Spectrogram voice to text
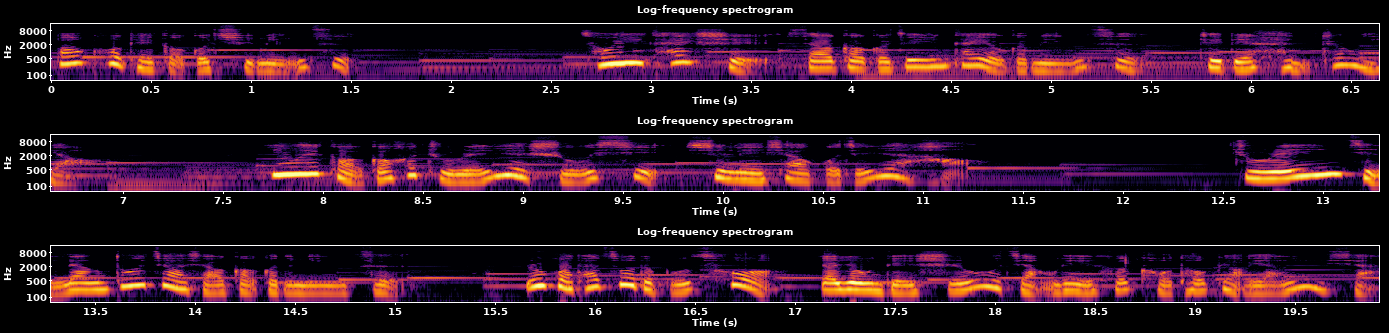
包括给狗狗取名字。从一开始，小狗狗就应该有个名字，这点很重要，因为狗狗和主人越熟悉，训练效果就越好。主人应尽量多叫小狗狗的名字，如果它做的不错，要用点食物奖励和口头表扬一下。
